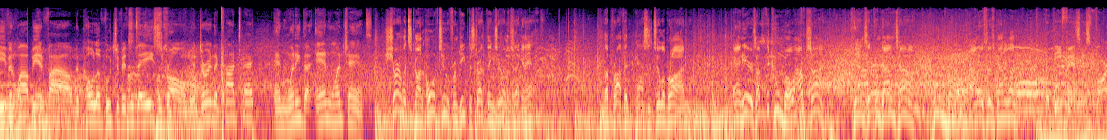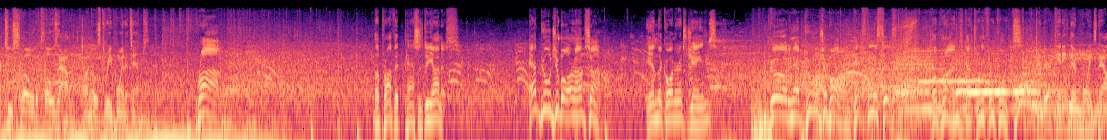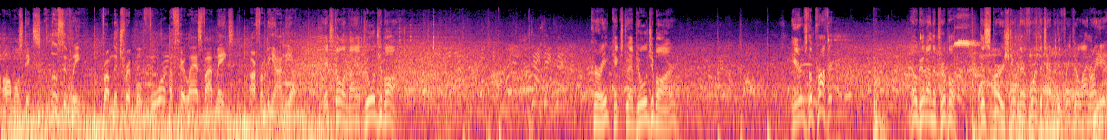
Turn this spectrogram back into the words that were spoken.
Even while being fouled, Nikola Vucevic stays strong, enduring the contact and winning the N1 chance. Charlotte's gone 0 of 2 from deep to start things here in the second half. The Prophet passes to LeBron. And here's Antetokounmpo outside. Cans it from downtown. Giannis has got 11. The defense is far too slow to close out on those three-point attempts. Rob. The Prophet passes to Giannis. Abdul-Jabbar outside. In the corner, it's James. Good, and Abdul-Jabbar gets the assist. LeBron's got 23 points. And they're getting their points now almost exclusively from the triple. Four of their last five makes are from beyond the arc. It's stolen by Abdul-Jabbar. Curry kicks to Abdul-Jabbar. Here's the Prophet. No good on the triple. The Spurs shooting their fourth attempt at the free throw line right here.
